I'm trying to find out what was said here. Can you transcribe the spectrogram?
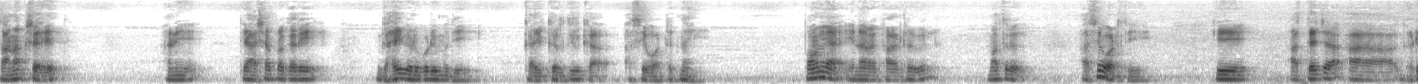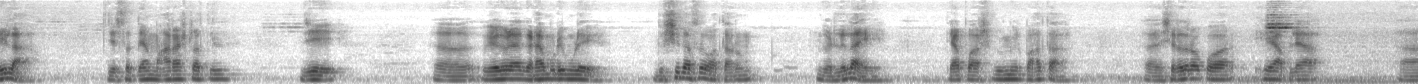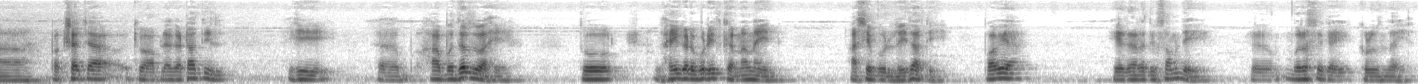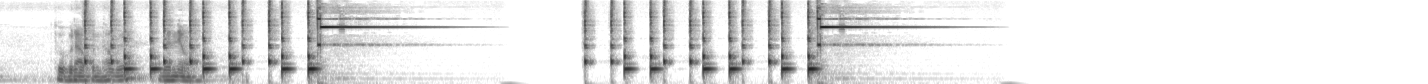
चाणाक्ष आहेत आणि ते अशा प्रकारे घाई गडबडीमध्ये काही करतील का असे वाटत नाही. पाहूया येणारा काळ ठरवेल. मात्र असे वाटते की आत्ताच्या घडीला जे सध्या महाराष्ट्रातील जे वेगवेगळ्या घडामोडीमुळे दूषित असं वातावरण घडलेलं आहे त्या पार्श्वभूमीवर पाहता शरदराव पवार हे आपल्या पक्षाच्या किंवा आपल्या गटातील ही हा बदल जो आहे तो घाई गडबडीत करणार नाहीत असे बोलले जाते. पाहूया येणाऱ्या दिवसामध्ये बरंचसं काही कळून जाईल. तोपर्यंत आपण थांबूया. धन्यवाद.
